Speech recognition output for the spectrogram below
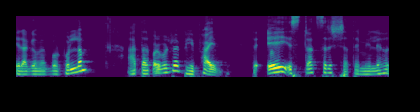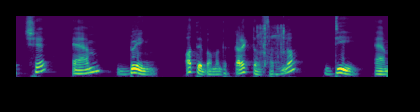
এর আগে আমি একবার বললাম। আর তারপরে বসবে ভি ফাইভ তো এই স্ট্রাকচারের সাথে মিলে হচ্ছে এম ডুইং অতএব আমাদের কারেক্ট আনসার হলো D am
